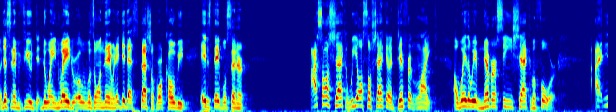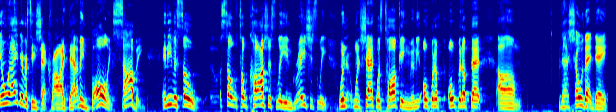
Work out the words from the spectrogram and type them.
uh, just to name a few. Dwyane Wade was on there when they did that special for Kobe in Staples Center. I saw Shaq, we all saw Shaq at a different light, a way that we have never seen Shaq before. I no, I never seen Shaq cry like that. I mean, bawling, sobbing, and even so so so cautiously and graciously when when Shaq was talking when he opened up opened up that um that show that day,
